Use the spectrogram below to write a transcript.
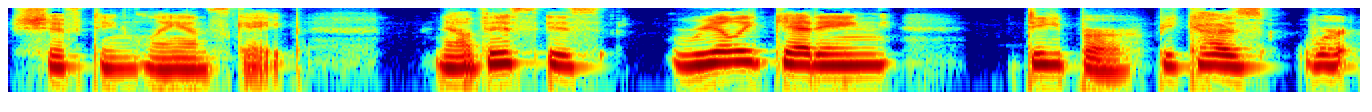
shifting landscape now, this is really getting deeper because we're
